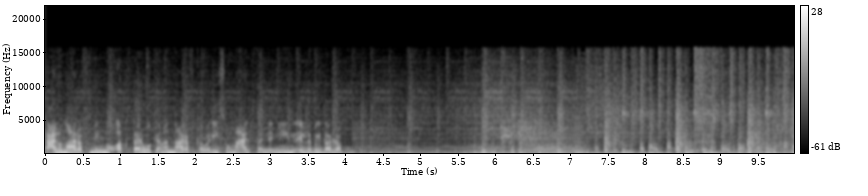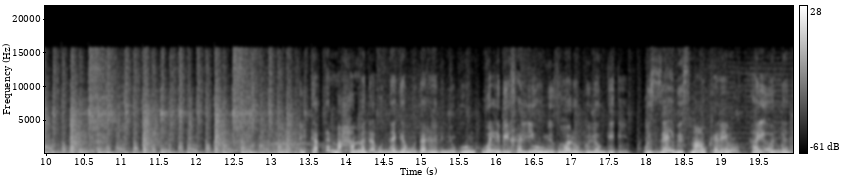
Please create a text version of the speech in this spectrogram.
تعالوا نعرف منه أكتر وكمان نعرف كواليسه مع الفنانين اللي بيدربهم. محمد أبو النجا مدرب النجوم واللي بيخليهم يظهروا ب look جديد. وإزاي بيسمعوا كلامه؟ هيقول لنا.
